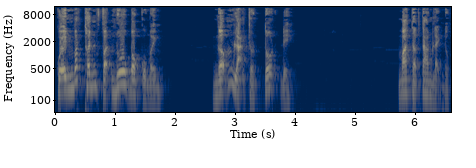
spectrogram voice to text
Quên mất thân phận nô bộc của mình. Ngẫm lại cho tốt đi. Ma thập tam lạnh lùng.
